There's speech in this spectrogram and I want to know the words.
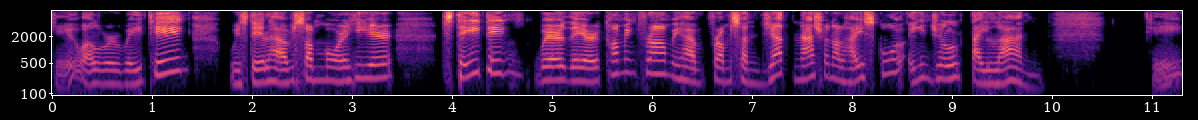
Okay, while we're waiting, we still have some more here stating where they are coming from. We have from Sandiat National High School, Angel, Thailand. Okay,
